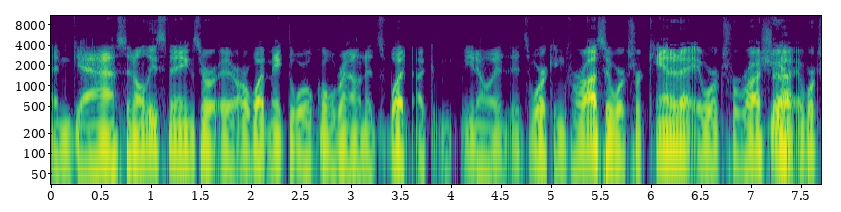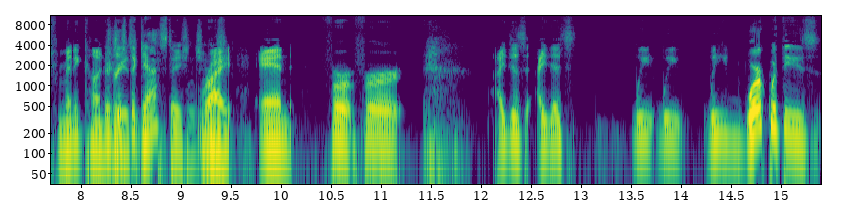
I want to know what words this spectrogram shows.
and gas and all these things are are what make the world go round. It's what uh, you know. It, it's working for us. It works for Canada. It works for Russia. Yeah. It works for many countries. they're just a gas station, Chase. right? And for for, I just I just we we we work with these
